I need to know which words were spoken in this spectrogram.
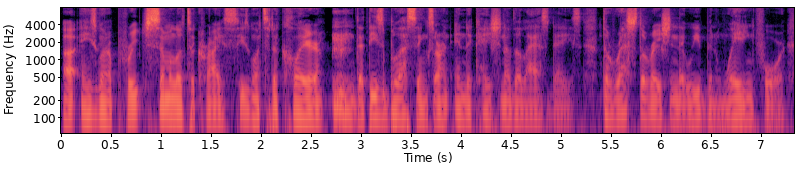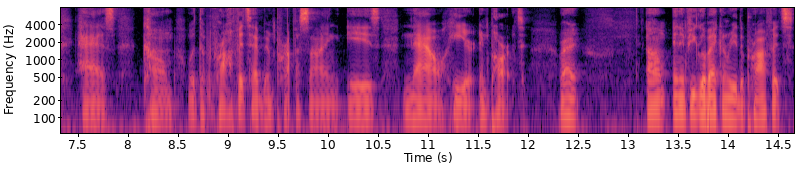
Uh, and he's going to preach similar to Christ. He's going to declare that these blessings are an indication of the last days. The restoration that we've been waiting for has come. What the prophets have been prophesying is now here in part, right? Um, and if you go back and read the prophets,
